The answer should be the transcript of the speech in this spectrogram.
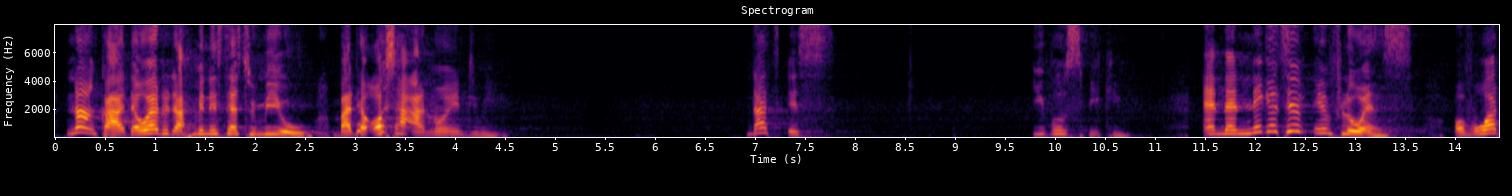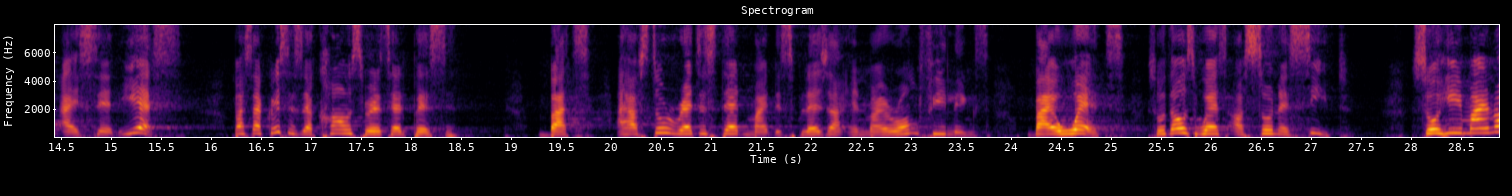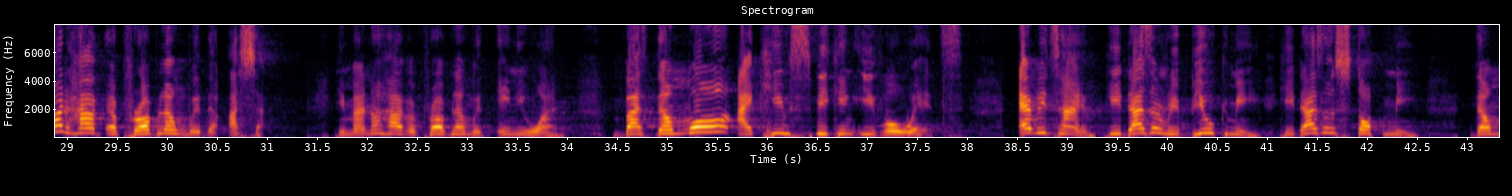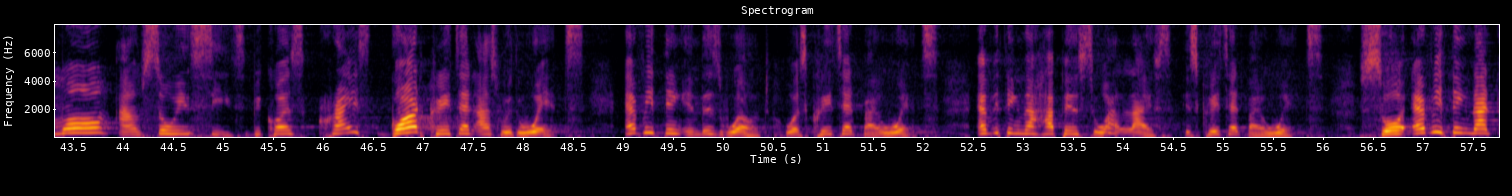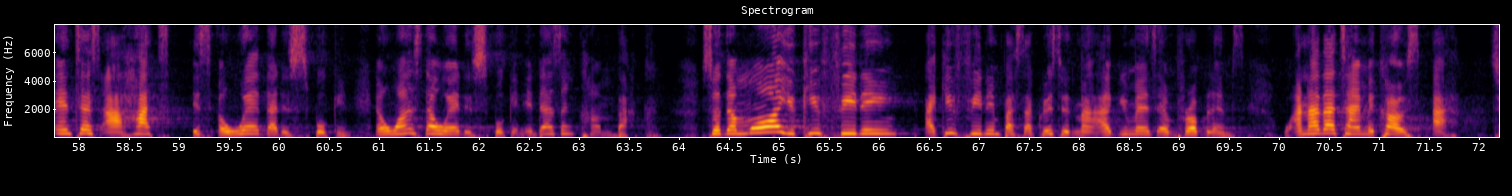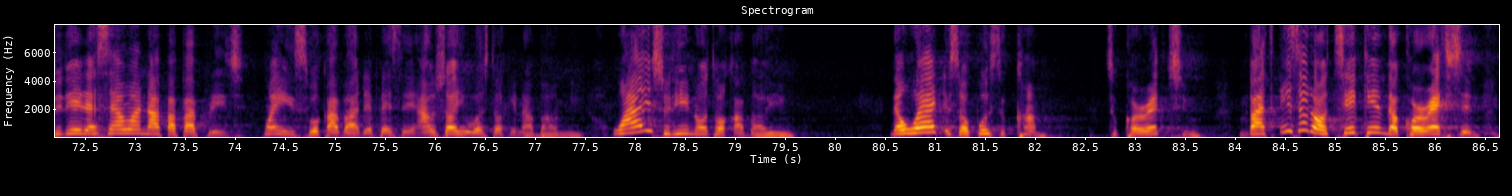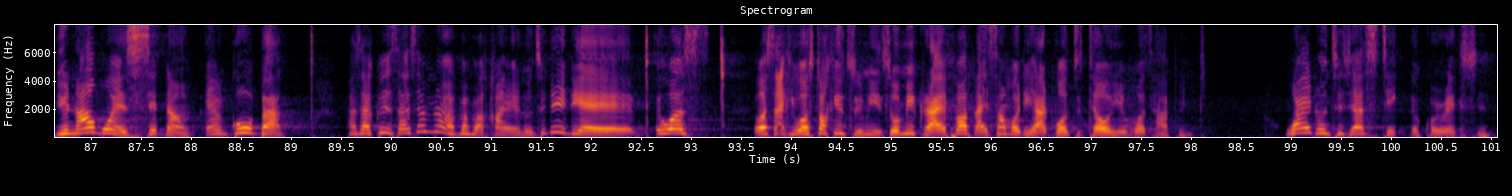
Nanka, the word would have ministered to me, oh, but the usher anointed me. That is evil speaking. And the negative influence of what I said. Yes, Pastor Chris is a calm spirited person, but I have still registered my displeasure and my wrong feelings by words. So those words are sown a seed. So he might not have a problem with the usher. He might not have a problem with anyone. But the more I keep speaking evil words, every time he doesn't rebuke me, he doesn't stop me, the more I'm sowing seeds because Christ, God created us with words. Everything in this world was created by words. Everything that happens to our lives is created by words. So everything that enters our hearts is a word that is spoken. And once that word is spoken, it doesn't come back. So the more you keep feeding, I keep feeding Pastor Chris with my arguments and problems. Another time it comes, ah, today the sermon that Papa preached, when he spoke about the person, I'm sure he was talking about me. Why should he not talk about you? The word is supposed to come to correct you, but instead of taking the correction, you now go and sit down and go back. As I Chris, I said, no, Papa can't. Today, the, it was it was like he was talking to me. So me cry. I felt like somebody had gone to tell him what happened. Why don't you just take the correction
